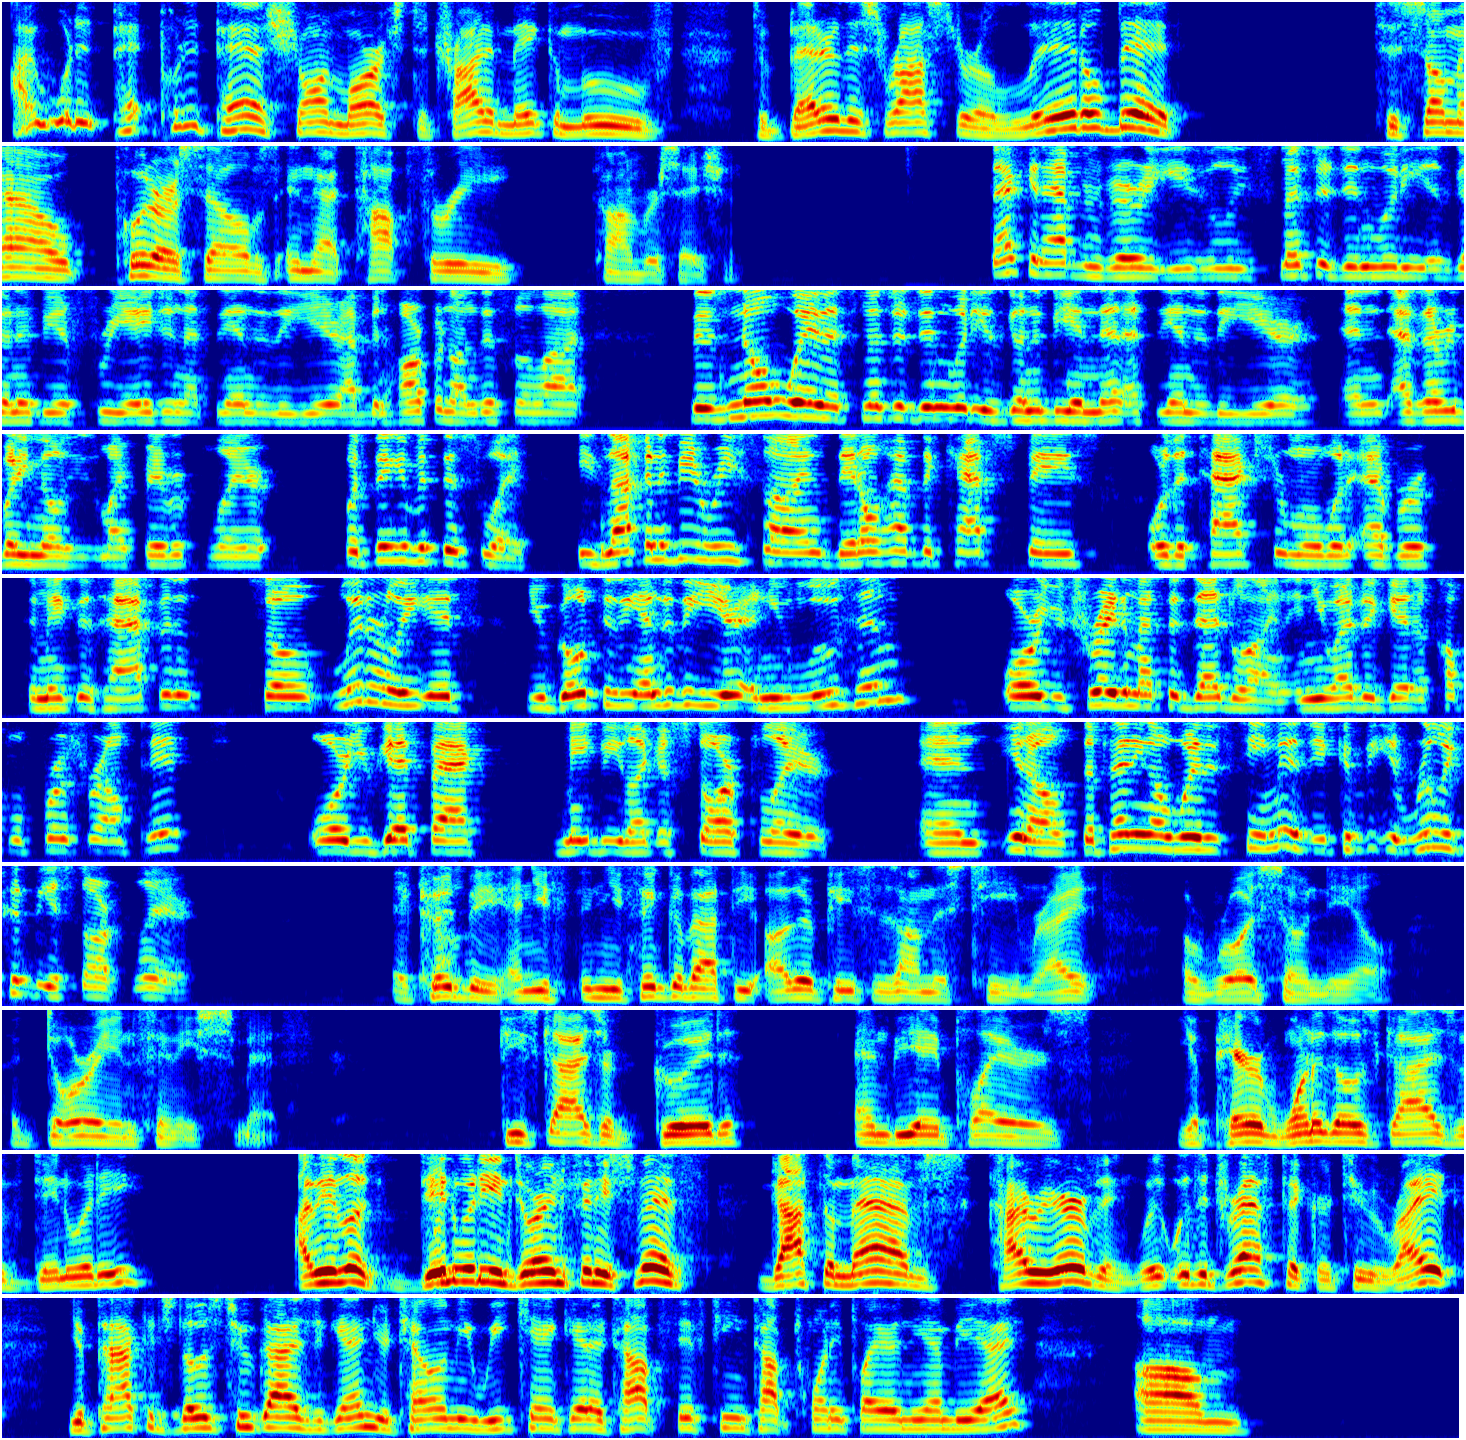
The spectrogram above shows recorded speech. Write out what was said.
I wouldn't put it past Sean Marks to try to make a move to better this roster a little bit to somehow put ourselves in that top three conversation. That could happen very easily. Spencer Dinwiddie is going to be a free agent at the end of the year. I've been harping on this a lot. There's no way that Spencer Dinwiddie is going to be a net at the end of the year. And as everybody knows, he's my favorite player. But think of it this way he's not going to be re signed. They don't have the cap space or the tax room or whatever to make this happen. So literally, it's you go to the end of the year and you lose him, or you trade him at the deadline and you either get a couple first round picks or you get back maybe like a star player. And you know, depending on where this team is, it could be it really could be a star player. It could um, be, and you and you think about the other pieces on this team, right? A Royce O'Neal, a Dorian Finney-Smith. These guys are good NBA players. You pair one of those guys with Dinwiddie. I mean, look, Dinwiddie and Dorian Finney-Smith got the Mavs Kyrie Irving with, with a draft pick or two, right? You package those two guys again. You're telling me we can't get a top 15, top 20 player in the NBA. Um,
